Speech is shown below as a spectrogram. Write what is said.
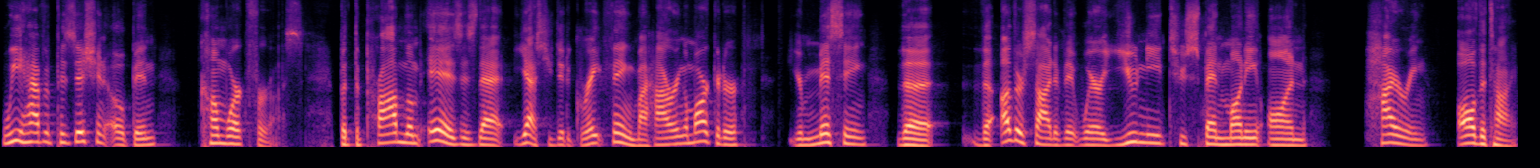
we have a position open, come work for us. But the problem is, is that yes, you did a great thing by hiring a marketer. You're missing the the other side of it where you need to spend money on hiring all the time.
